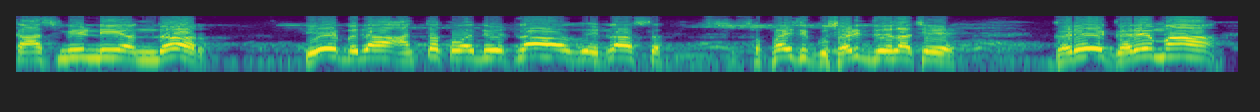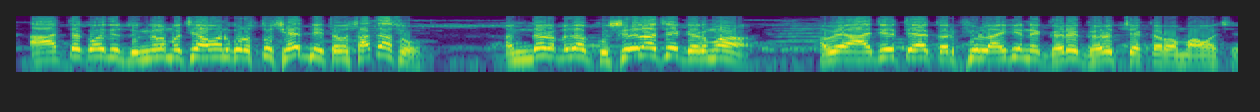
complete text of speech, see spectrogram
કાશ્મીરની અંદર એ બધા આતંકવાદીઓ એટલા એટલા સફાઈથી ઘુસાડી દીધેલા છે. ઘરે ઘરેમાં આ આતંકવાદીઓ જંગલમાંથી આવવાનો રસ્તો છે જ નહીં. તમે સાચા છો? અંદર બધા ઘૂસેલા છે ઘરમાં. હવે આજે ત્યાં કરફ્યુ લાગીને ઘરે ઘર ચેક કરવામાં આવે છે.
